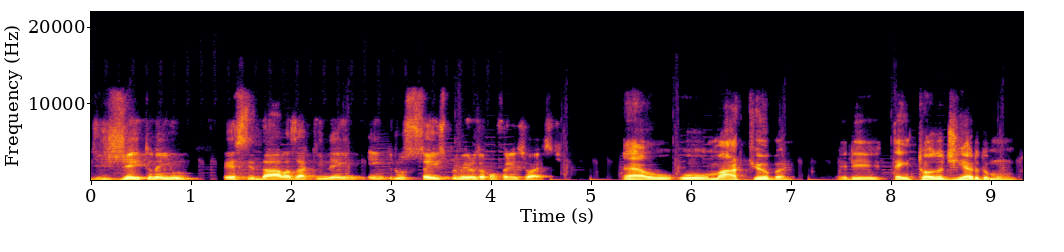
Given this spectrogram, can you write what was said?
de jeito nenhum esse Dallas aqui nem entre os seis primeiros da Conferência Oeste. É, o, o Mark Cuban, ele tem todo o dinheiro do mundo.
